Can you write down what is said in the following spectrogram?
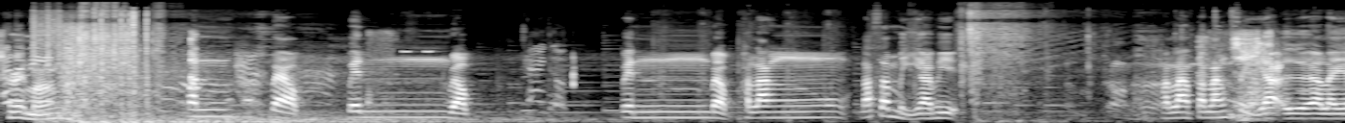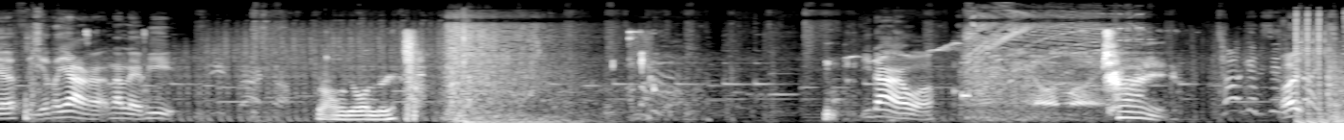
ใช่มั้งมันแบบเป็นแบบ Tango. เป็นแบบพลังรัศมีอะพี่ พลังตารางสีอะเอออะไรอะสีสักอย่างอะนั่นแหละพี่ ลองโยนดูดิที่ได้เหรอ ใช่ Targets in Oi. sight.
